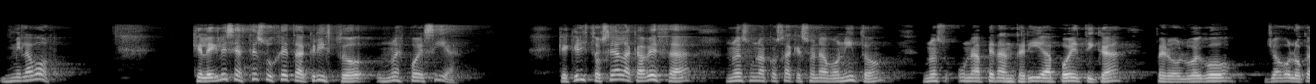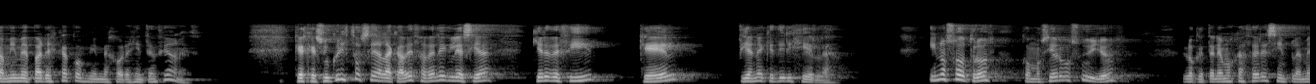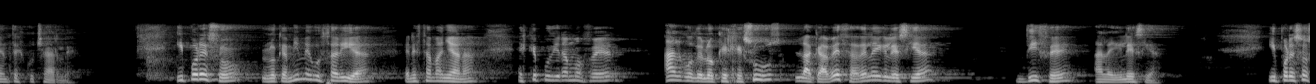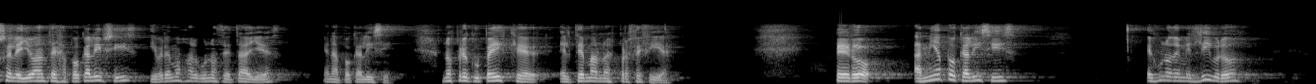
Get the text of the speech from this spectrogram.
mi labor. Que la iglesia esté sujeta a Cristo no es poesía. Que Cristo sea la cabeza no es una cosa que suena bonito, no es una pedantería poética, pero luego yo hago lo que a mí me parezca con mis mejores intenciones. Que Jesucristo sea la cabeza de la iglesia quiere decir que Él tiene que dirigirla. Y nosotros, como siervos suyos, lo que tenemos que hacer es simplemente escucharle. Y por eso, lo que a mí me gustaría en esta mañana es que pudiéramos ver algo de lo que Jesús, la cabeza de la iglesia, dice a la iglesia. Y por eso se leyó antes Apocalipsis y veremos algunos detalles en Apocalipsis. No os preocupéis que el tema no es profecía. Pero a mí Apocalipsis es uno de mis libros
